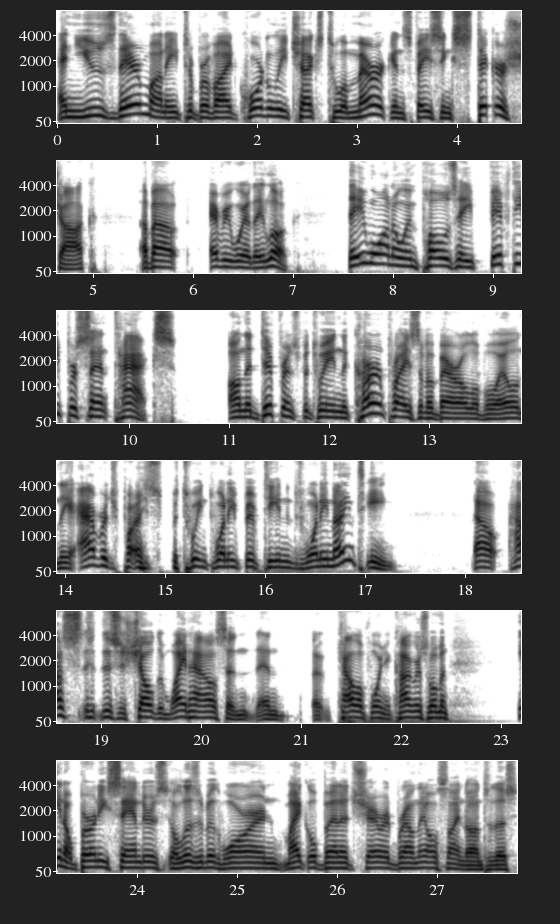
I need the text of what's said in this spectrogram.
and use their money to provide quarterly checks to Americans facing sticker shock about everywhere they look. They want to impose a 50% tax on the difference between the current price of a barrel of oil and the average price between 2015 and 2019. Now, House, this is Sheldon Whitehouse and, and California Congresswoman. you know, Bernie Sanders, Elizabeth Warren, Michael Bennet, Sherrod Brown, they all signed on to this.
